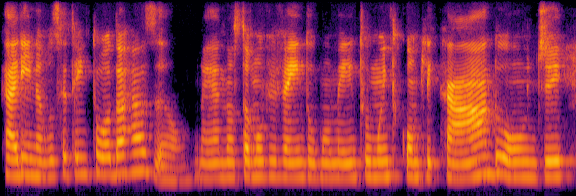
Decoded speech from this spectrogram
Karina, você tem toda a razão, né? Nós estamos vivendo um momento muito complicado, onde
